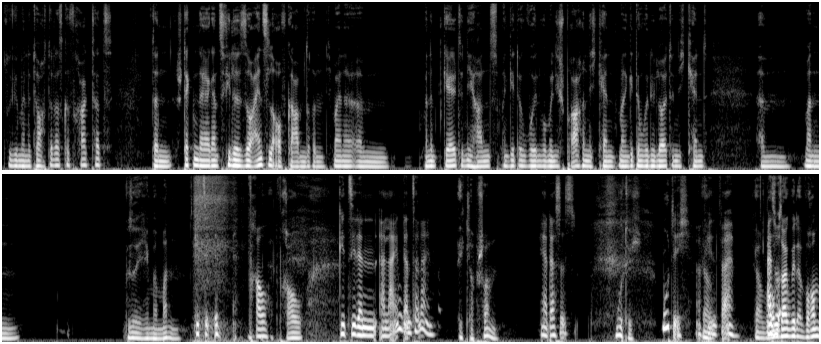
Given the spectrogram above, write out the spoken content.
so wie meine Tochter das gefragt hat, dann stecken da ja ganz viele so Einzelaufgaben drin. Ich meine, ähm, man nimmt Geld in die Hand, man geht irgendwo hin, wo man die Sprache nicht kennt, man geht irgendwo, wo die Leute nicht kennt. Ähm, man, wie soll ich immer Mann, Geht sie, äh, Frau, Frau, geht sie denn allein, ganz allein? Ich glaube schon, Ja, das ist mutig. mutig, auf Ja. jeden Fall. Ja, warum Also- sagen wir da, warum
